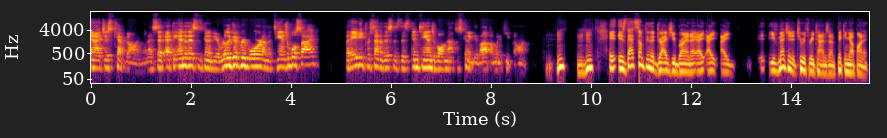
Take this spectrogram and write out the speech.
and I just kept going. And I said, at the end of this is going to be a really good reward on the tangible side, but 80% of this is this intangible. I'm not just going to give up. I'm going to keep going. Mm-hmm. Mm-hmm. Is that something that drives you, Brian? I, I, I, you've mentioned it two or three times and I'm picking up on it.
